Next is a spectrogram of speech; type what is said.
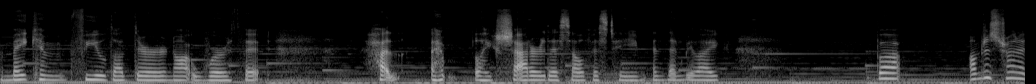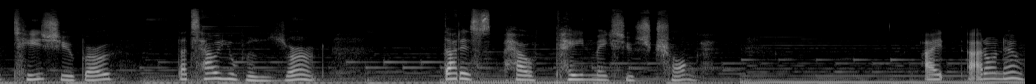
make him feel that they're not worth it, had, like shatter their self esteem, and then be like, but I'm just trying to teach you, bro. That's how you will learn. That is how pain makes you strong. I I don't know.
